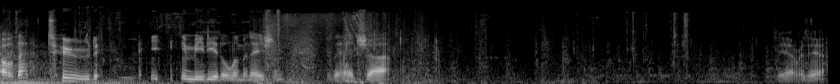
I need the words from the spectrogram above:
Oh, that dude. Immediate elimination with a headshot. Where's he at? Where's he at?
